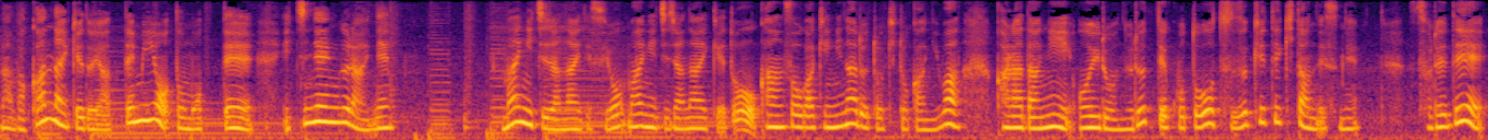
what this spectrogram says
まあ、分かんないけどやってみようと思って1年ぐらいね毎日じゃないですよ。毎日じゃないけど乾燥が気になる時とかには体にオイルを塗るってことを続けてきたんですね。それで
